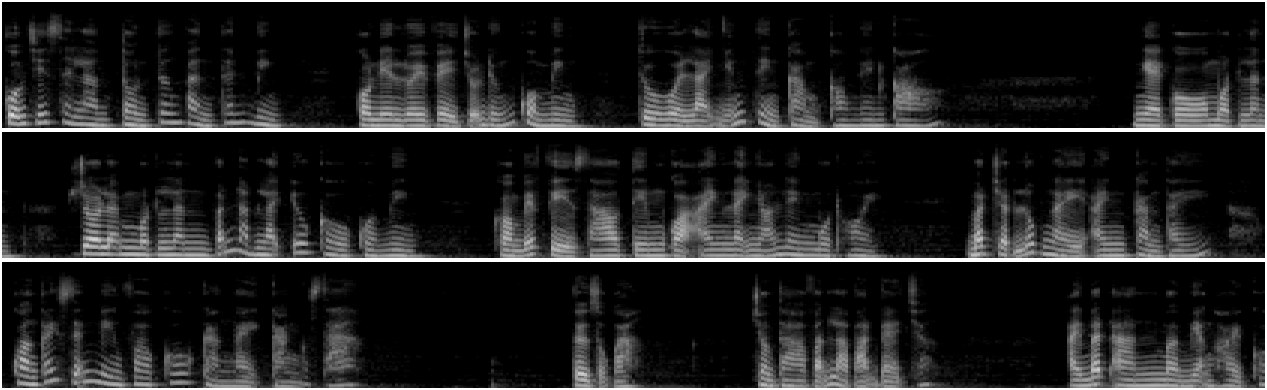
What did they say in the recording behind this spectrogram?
cũng chỉ sẽ làm tổn thương bản thân mình. Cô nên lùi về chỗ đứng của mình, thu hồi lại những tình cảm không nên có. Nghe cô một lần, rồi lại một lần vẫn lặp lại yêu cầu của mình. Không biết vì sao tim của anh lại nhói lên một hồi. Bất chợt lúc này anh cảm thấy khoảng cách giữa mình và cô càng ngày càng xa. Tư Dục à, chúng ta vẫn là bạn bè chứ? Anh bất an mở miệng hỏi cô.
